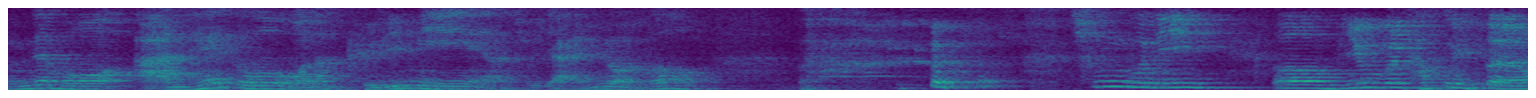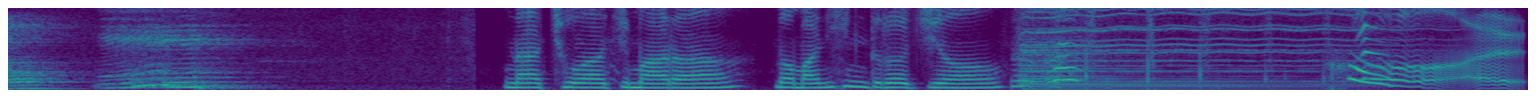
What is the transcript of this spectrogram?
근데 뭐, 안 해도 워낙 그림이 아주 얄미워서, 충분히 어, 미움을 받고 있어요. 음. 나 좋아하지 마라. 너만 힘들어져. 헐.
